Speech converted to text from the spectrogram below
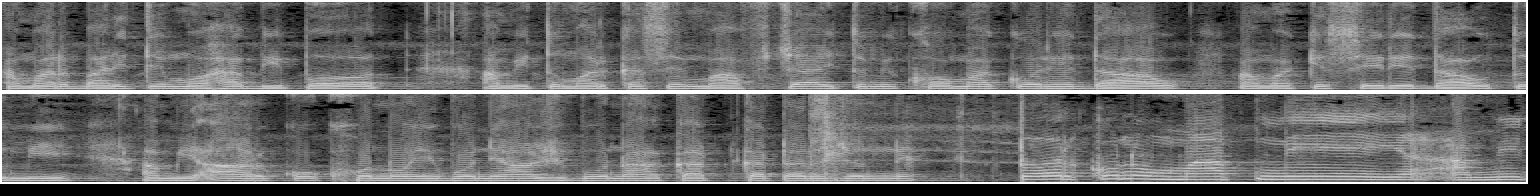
আমার বাড়িতে মহা বিপদ। আমি তোমার কাছে মাফ চাই তুমি ক্ষমা করে দাও। আমাকে ছেড়ে দাও তুমি। আমি আর কখনো এই বনে আসব না কাট কাটার জন্যে। তোর কোনো মাপ নেই আমি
